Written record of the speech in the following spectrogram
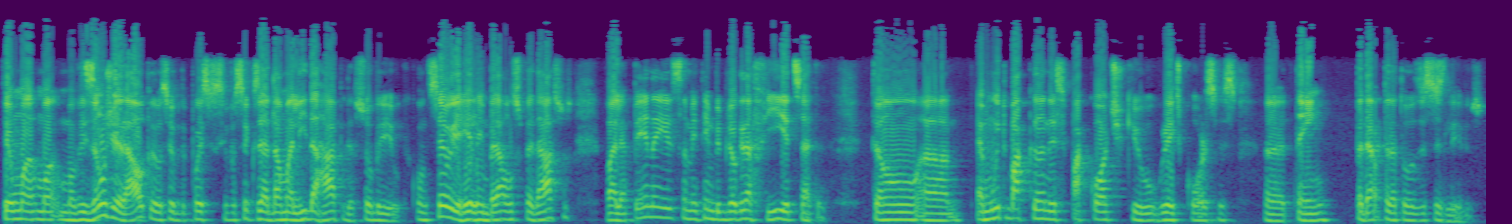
ter uma, uma, uma visão geral, para você depois, se você quiser dar uma lida rápida sobre o que aconteceu e relembrar uns pedaços, vale a pena, e eles também têm bibliografia, etc. Então, uh, é muito bacana esse pacote que o Great Courses uh, tem para todos esses livros.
